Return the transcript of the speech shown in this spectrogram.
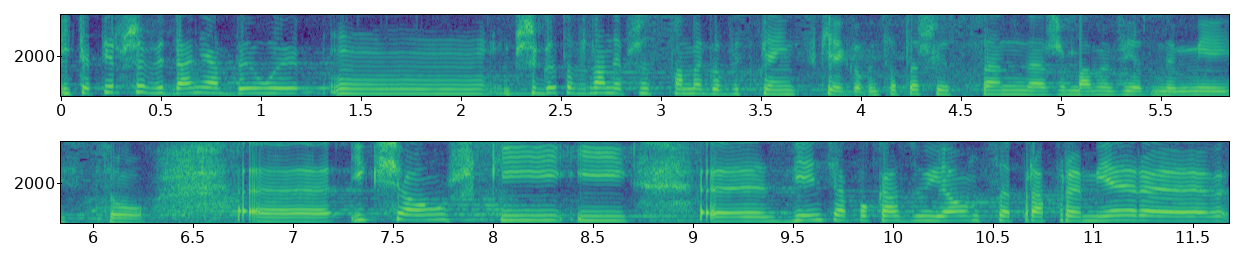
I te pierwsze wydania były mm, przygotowywane przez samego Wyspiańskiego, więc to też jest cenne, że mamy w jednym miejscu e, i książki, i e, zdjęcia pokazujące prapremierę,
